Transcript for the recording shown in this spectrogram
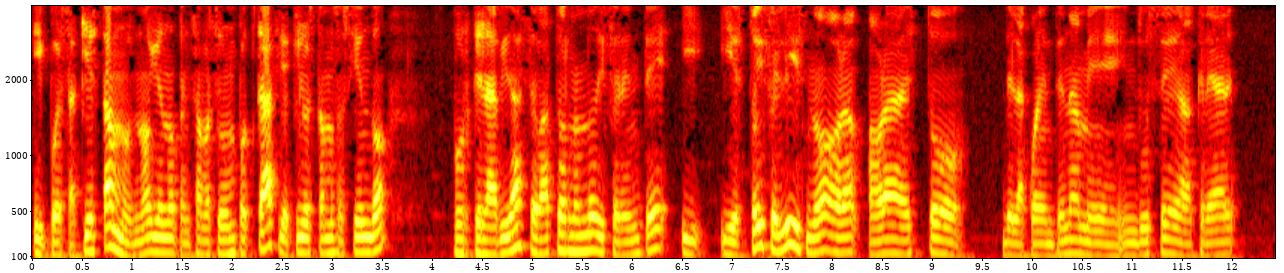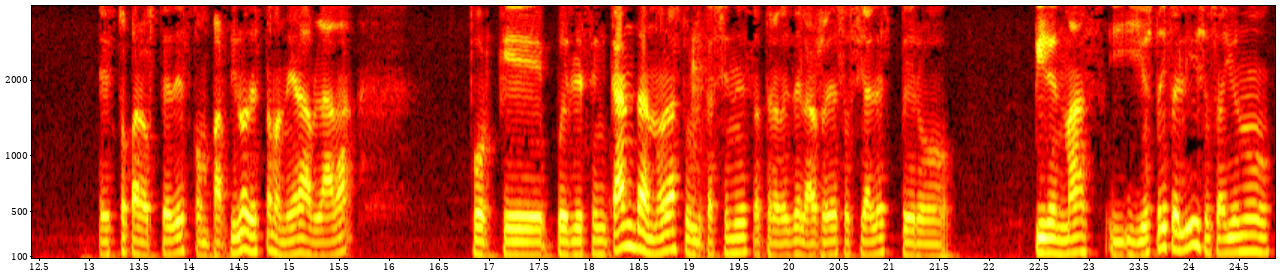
Y pues aquí estamos, ¿no? Yo no pensaba hacer un podcast y aquí lo estamos haciendo porque la vida se va tornando diferente y, y estoy feliz, ¿no? Ahora, ahora esto de la cuarentena me induce a crear esto para ustedes, compartirlo de esta manera hablada, porque pues les encantan, ¿no? Las publicaciones a través de las redes sociales, pero piden más y, yo estoy feliz, o sea, yo no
